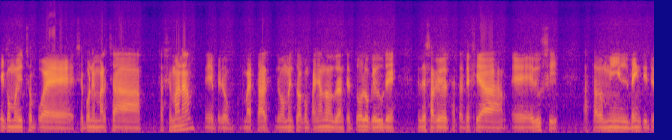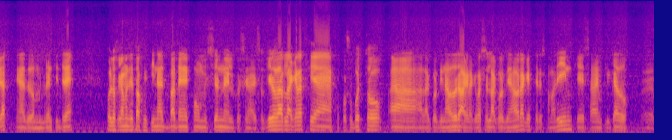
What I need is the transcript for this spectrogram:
que como he dicho, pues se pone en marcha esta semana, eh, pero va a estar de momento acompañándonos durante todo lo que dure el desarrollo de esta estrategia eh, EDUSI hasta 2023, finales de 2023 pues lógicamente esta oficina va a tener como misión el cohesionar eso. Quiero dar las gracias, por supuesto, a la coordinadora, a la que va a ser la coordinadora, que es Teresa Marín, que se ha implicado eh,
